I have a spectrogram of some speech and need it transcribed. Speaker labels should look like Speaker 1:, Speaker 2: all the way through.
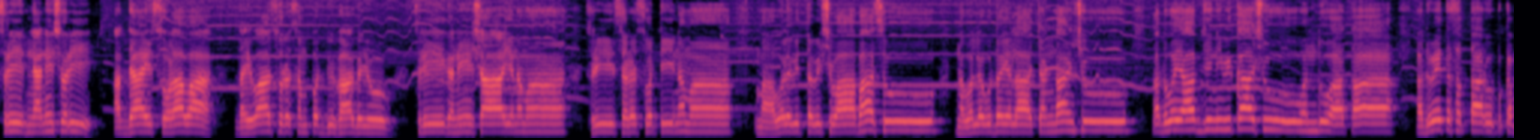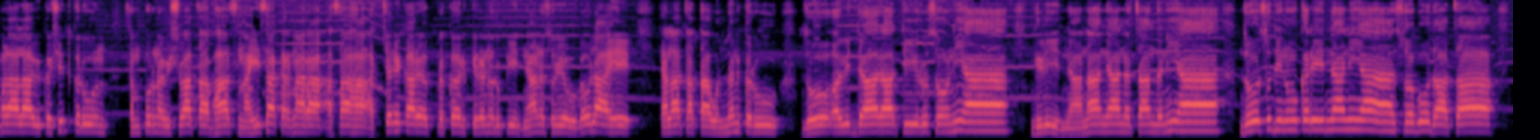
Speaker 1: श्री ज्ञानेश्वरी अध्याय सोळावा दैवासुर संपद विभाग योग. श्री गणेशाय नम श्री सरस्वती नम मावळवित विश्वाभासू नवल उदयला चंडांशू अद्वयाब्जिनी विकाशू वंदू आता अद्वैत सत्तारूप कमळाला विकसित करून संपूर्ण विश्वाचा भास नाहीसा करणारा असा हा आश्चर्यकारक प्रकर किरणरूपी ज्ञानसूर्य उगवला आहे. त्यालाच आता वंदन करू. जो अविद्या राती रुसोनिया गिळी ज्ञाना ज्ञान चांदनिया जो सुदिनू करी ज्ञानिया स्वबोधाचा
